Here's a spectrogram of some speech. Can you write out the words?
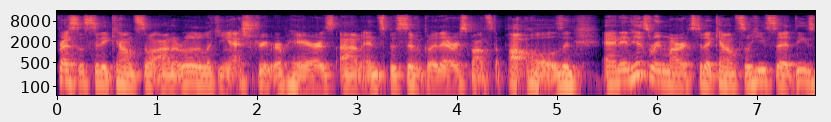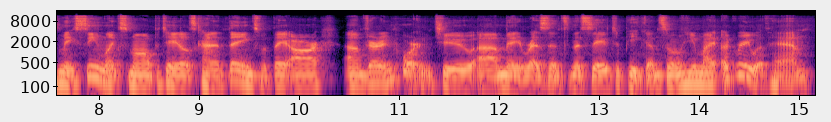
pressed the city council on it, really looking at street repairs um, and specifically their response to potholes. And and in his remarks to the council, he said these may seem like small potatoes kind of things, but they are um, very important to uh, many residents in the city of Topeka. And so you might agree with him.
